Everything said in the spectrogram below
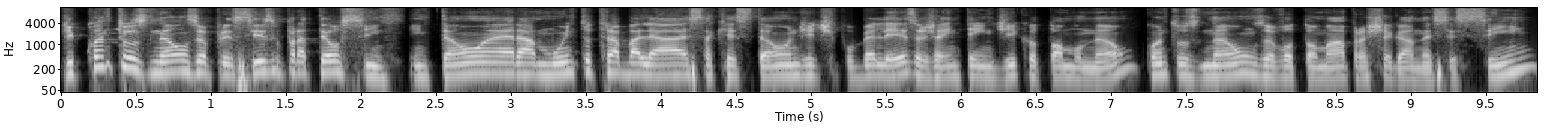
de quantos nãos eu preciso para ter o sim. Então, era muito trabalhar essa questão de tipo, beleza, já entendi que eu tomo não, quantos nãos eu vou tomar para chegar nesse sim,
